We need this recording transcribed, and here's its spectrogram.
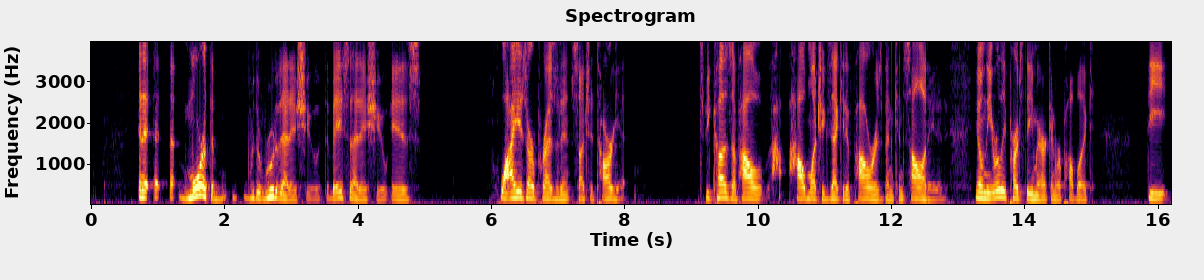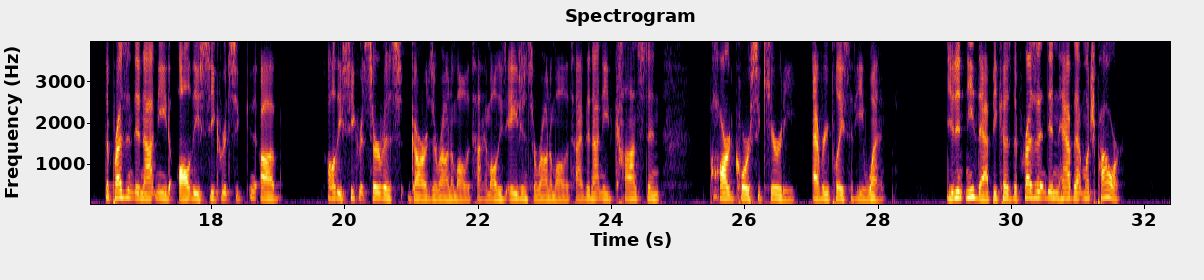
And it, it, more at the the root of that issue, the base of that issue is why is our president such a target? It's because of how how much executive power has been consolidated. You know, in the early parts of the American Republic, the the president did not need all these secret uh, all these secret service guards around him all the time, all these agents around him all the time. Did not need constant hardcore security every place that he went. You didn't need that because the president didn't have that much power.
